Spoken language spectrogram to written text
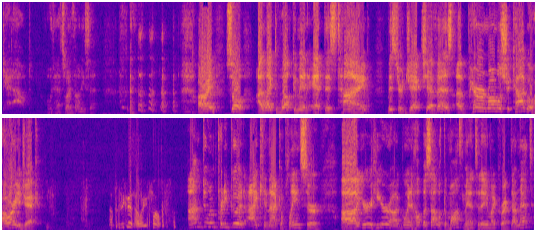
Get out. Oh, that's what I thought he said. All right, so I'd like to welcome in at this time Mr. Jack Chavez of Paranormal Chicago. How are you, Jack? I'm pretty good. How about yourself? I'm doing pretty good. I cannot complain, sir. Uh, you're here uh, going to help us out with the Mothman today. Am I correct on that?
